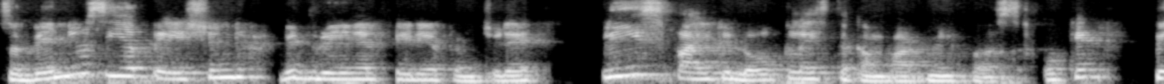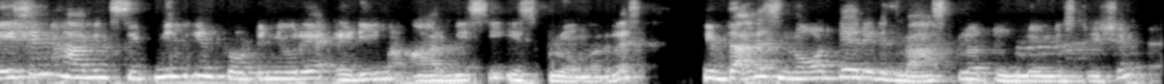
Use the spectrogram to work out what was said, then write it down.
So when you see a patient with renal failure from today, please try to localize the compartment first. Okay. Patient having significant proteinuria, edema, RBC is glomerulus. If that is not there, it is vascular tubulointerstitial.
